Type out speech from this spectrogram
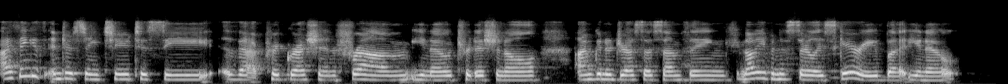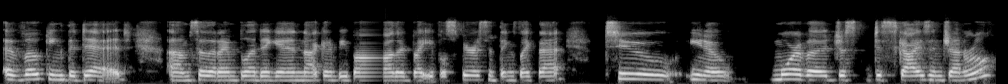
I think it's interesting too to see that progression from, you know, traditional, I'm going to dress as something not even necessarily scary, but, you know, evoking the dead um, so that I'm blending in, not going to be bothered by evil spirits and things like that, to, you know, more of a just disguise in general,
